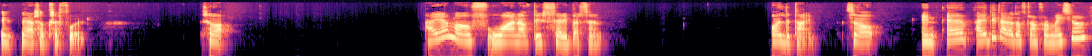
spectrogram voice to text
they are successful. So I am of one of these 30% all the time. So in ev- I did a lot of transformations.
